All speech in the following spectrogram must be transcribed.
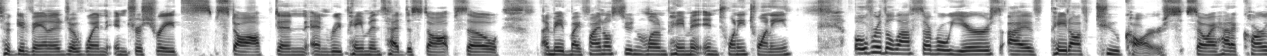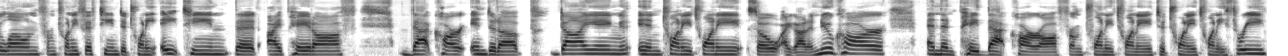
took advantage of when interest rates stopped and, and repayments had to stop. So I made my final student loan payment in 2020. Over the last several years, I've paid off two cars. So I had a car loan from 2015 to 2018 that I paid off. That car ended up dying in 2020. So I got a new car and then paid that car off from 2020 to 2023.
